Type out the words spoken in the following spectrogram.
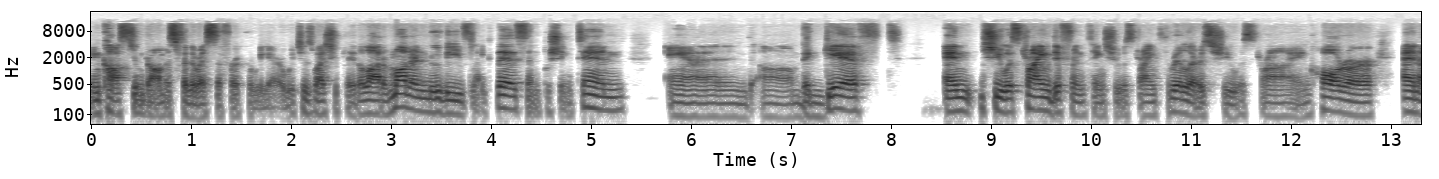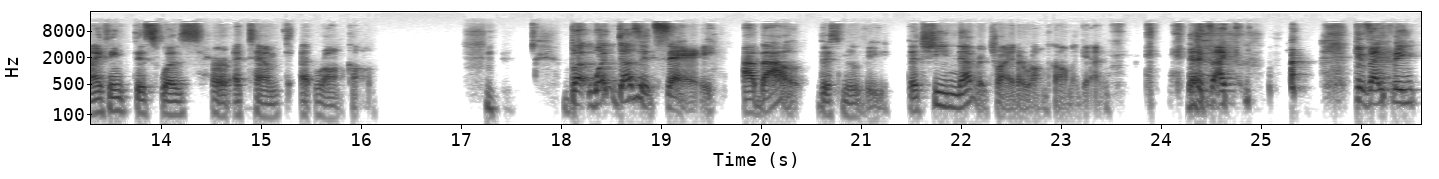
in costume dramas for the rest of her career, which is why she played a lot of modern movies like this and Pushing Tin and um, The Gift. And she was trying different things. She was trying thrillers. She was trying horror. And I think this was her attempt at rom com. but what does it say about this movie that she never tried a rom com again? Because I, I think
